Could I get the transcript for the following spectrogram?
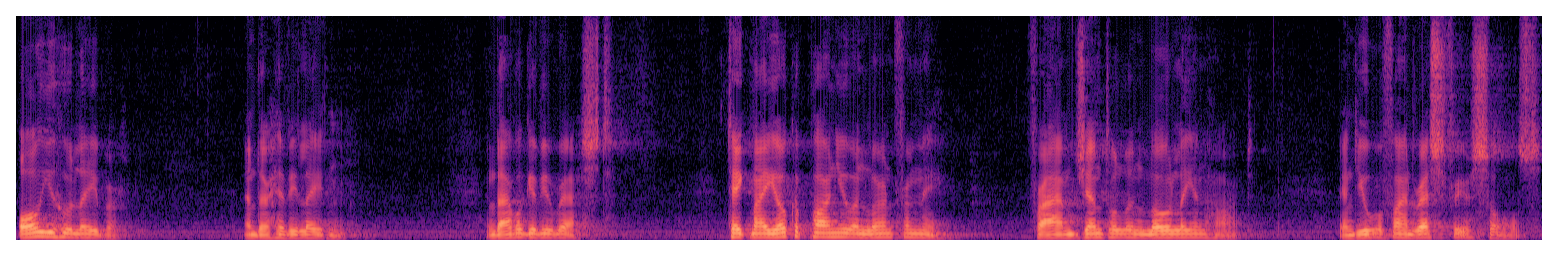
all you who labor and are heavy laden, and I will give you rest. Take my yoke upon you and learn from me, for I am gentle and lowly in heart, and you will find rest for your souls.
